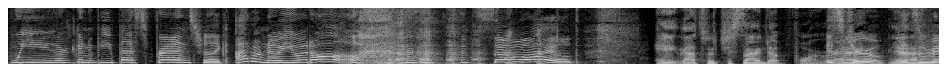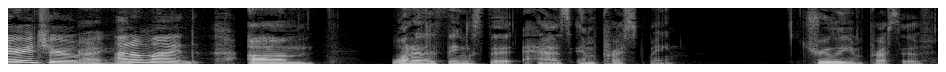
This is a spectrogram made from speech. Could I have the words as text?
"We are gonna be best friends." You're like, "I don't know you at all." it's so wild. Hey, that's what you signed up for, right? It's true. It's very true. Right? I don't mind. Um, one of the things that has impressed me, truly impressive,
